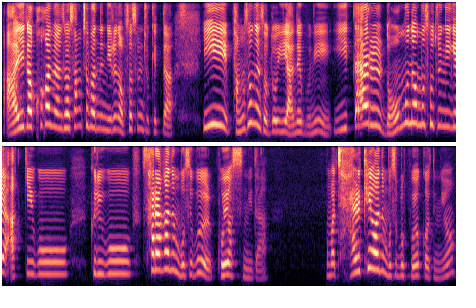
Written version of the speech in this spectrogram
아이가 커가면서 상처받는 일은 없었으면 좋겠다. 이 방송에서도 이 아내분이 이 딸을 너무너무 소중하게 아끼고 그리고 사랑하는 모습을 보였습니다. 정말 잘 케어하는 모습을 보였거든요.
